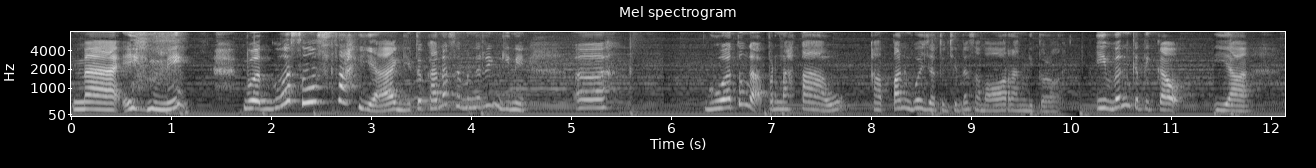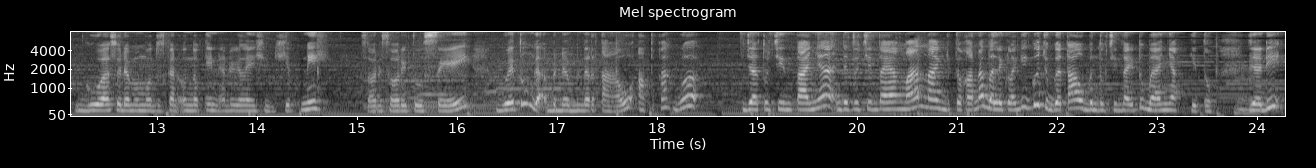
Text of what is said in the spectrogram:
Nah ini buat gue susah ya gitu karena sebenarnya gini, eh gue tuh nggak pernah tahu kapan gue jatuh cinta sama orang gitu loh. Even ketika ya gue sudah memutuskan untuk in a relationship nih, sorry sorry to say, gue tuh nggak bener-bener tahu apakah gue jatuh cintanya jatuh cinta yang mana gitu karena balik lagi gue juga tahu bentuk cinta itu banyak gitu. Hmm. Jadi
